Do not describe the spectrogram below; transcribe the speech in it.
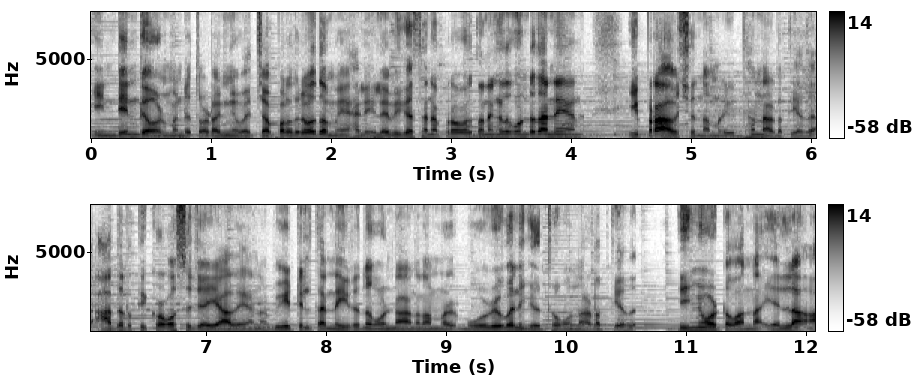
ഇന്ത്യൻ ഗവൺമെന്റ് തുടങ്ങിവെച്ച പ്രതിരോധ മേഖലയിലെ വികസന പ്രവർത്തനങ്ങൾ കൊണ്ട് തന്നെയാണ്. ഇപ്രാവശ്യം നമ്മൾ യുദ്ധം നടത്തിയത്. അതിർത്തി ക്രോസ് ചെയ്യാതെയാണ്. വീട്ടിൽ തന്നെ ഇരുന്നു കൊണ്ടാണ് നമ്മൾ മുഴുവൻ യുദ്ധവും നടത്തിയത്. ഇങ്ങോട്ട് വന്ന എല്ലാ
